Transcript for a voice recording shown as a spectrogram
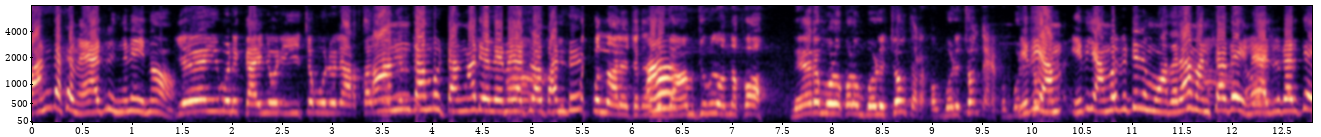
പണ്ടൊക്കെ മേജർ ഇങ്ങനെ ചെയ്യുന്നോ ഏഴ് മണി കഴിഞ്ഞ ഒരു ഈച്ച പോലും അർത്ഥം അന്തം വിട്ട് അങ്ങാടിയല്ലേ മേജർ പണ്ട്? ഇപ്പൊ ഒന്ന് ആലോചിച്ചോ ജാം ജൂമിന് വന്നപ്പോ നേരെ മുളക്കോളം വെളിച്ചോ തിരക്കും വെളിച്ചോ തിരക്കും ഇത് ഇത് നമ്മ കിട്ടിയ മുതലാ മനസ്സിലാതെ മേജർക്കാർക്ക്.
